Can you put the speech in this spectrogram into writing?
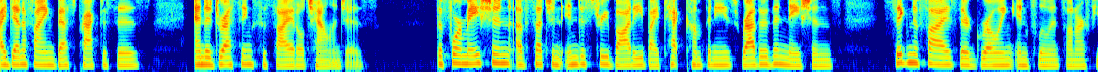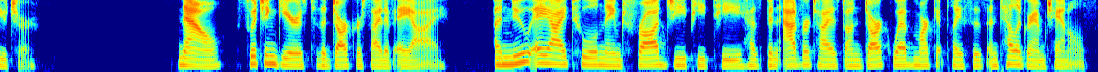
identifying best practices, and addressing societal challenges. The formation of such an industry body by tech companies rather than nations signifies their growing influence on our future. Now, switching gears to the darker side of AI. A new AI tool named FraudGPT has been advertised on dark web marketplaces and Telegram channels.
